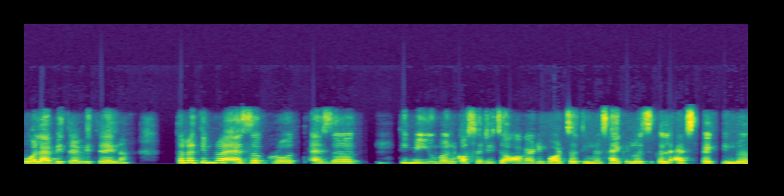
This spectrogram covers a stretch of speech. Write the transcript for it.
होला भित्रभित्र होइन? तर तिम्रो as a growth as a तिमी ह्युमन कसरी चाहिँ अगाडि बढ्छ तिम्रो साइकोलोजिकल एस्पेक्ट तिम्रो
